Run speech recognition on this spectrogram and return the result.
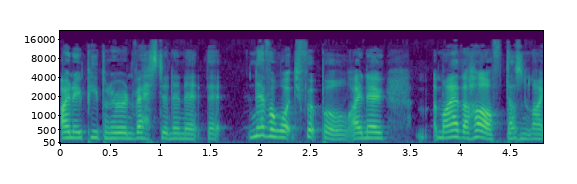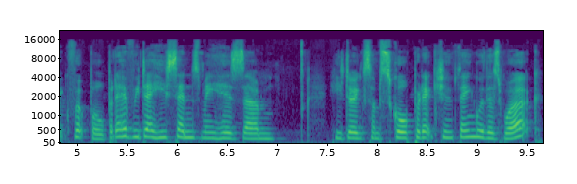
i know people who are invested in it that never watch football. I know my other half doesn't like football but every day he sends me his um he's doing some score prediction thing with his work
